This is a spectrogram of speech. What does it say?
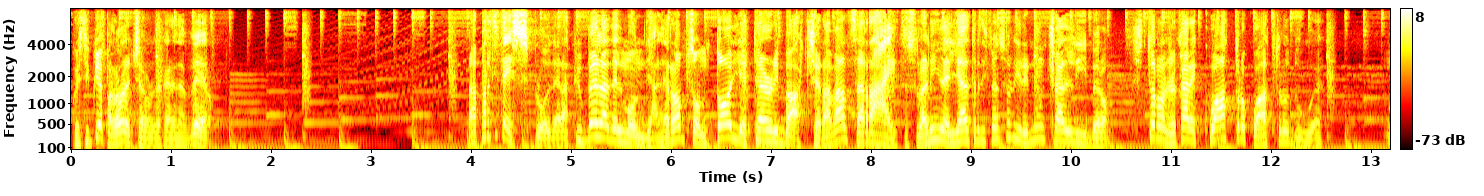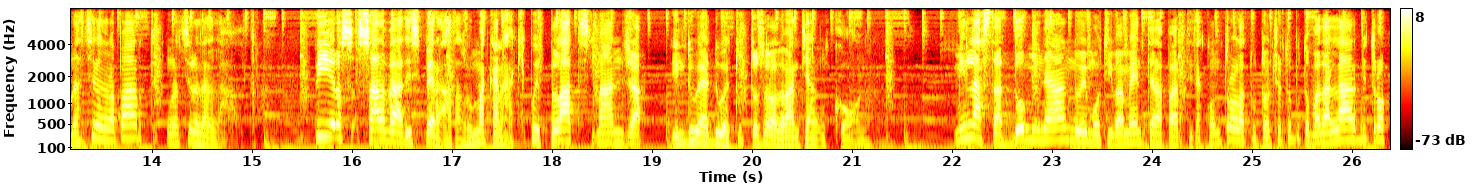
questi qui a pallone c'erano giocare davvero. La partita esplode, la più bella del mondiale. Robson toglie Terry Butcher, avanza right sulla linea degli altri difensori, rinuncia al libero. Si torna a giocare 4-4-2. Un'azione da una parte, un'azione dall'altra. Pierce salva la disperata su Makanaki, poi Platt si mangia il 2-2 tutto solo davanti a Ancono. Milla sta dominando emotivamente la partita, controlla tutto. A un certo punto va dall'arbitro,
